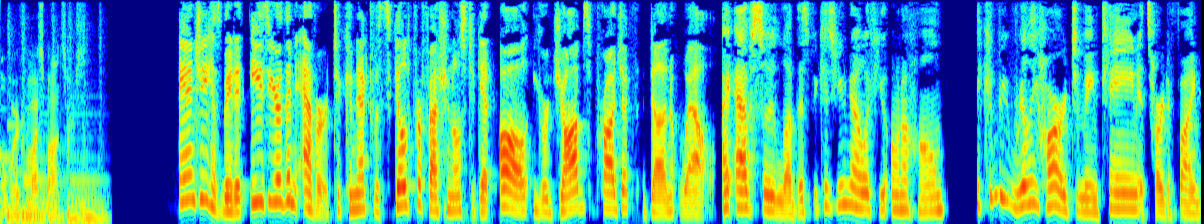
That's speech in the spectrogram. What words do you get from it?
a word from our sponsors. Angie has made it easier than ever to connect with skilled professionals to get all your jobs projects done well. I absolutely love this because, you know, if you own a home, it can be really hard to maintain. It's hard to find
